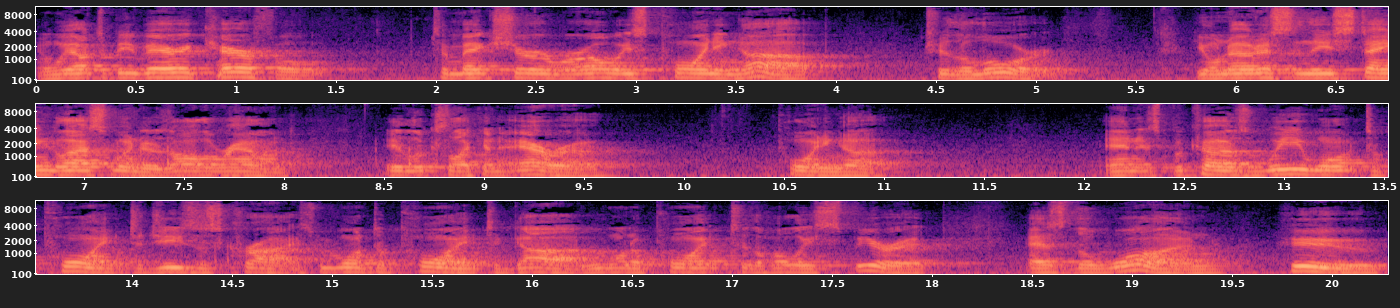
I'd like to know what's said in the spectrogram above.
And we ought to be very careful to make sure we're always pointing up to the Lord. You'll notice in these stained glass windows all around, it looks like an arrow pointing up. And it's because we want to point to Jesus Christ. We want to point to God. We want to point to the Holy Spirit as the one who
